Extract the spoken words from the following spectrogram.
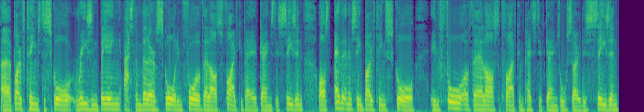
uh, both teams to score. Reason being, Aston Villa have scored in four of their last five competitive games this season, whilst Everton have seen both teams score in four of their last five competitive games also this season.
